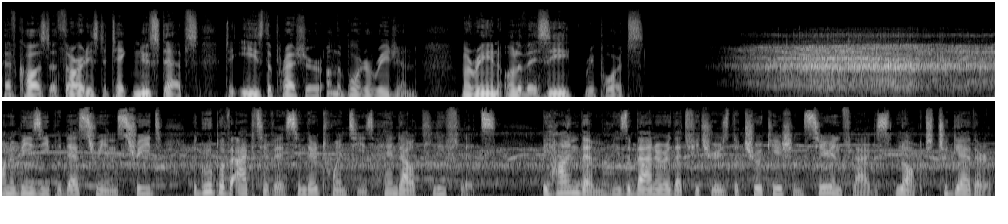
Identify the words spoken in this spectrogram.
have caused authorities to take new steps to ease the pressure on the border region. Marine Olivesi reports. On a busy pedestrian street, a group of activists in their 20s hand out leaflets. Behind them is a banner that features the Turkish and Syrian flags locked together.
